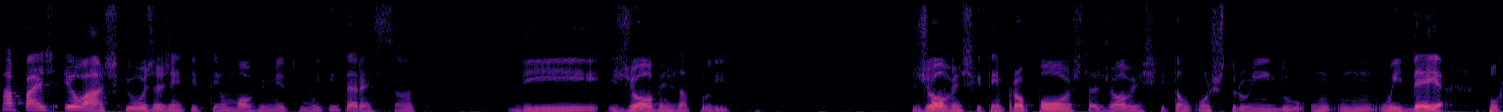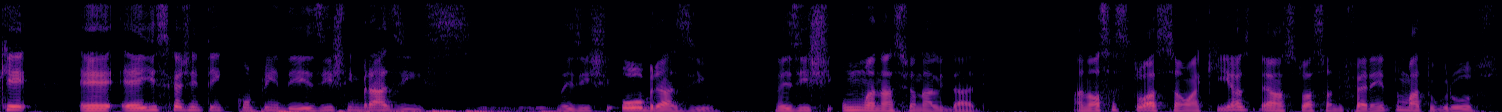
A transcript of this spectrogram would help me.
Rapaz, eu acho que hoje a gente tem um movimento muito interessante de jovens na política. Jovens que têm proposta, jovens que estão construindo um, um, uma ideia. Porque é, é isso que a gente tem que compreender. Existem Brasis. Não existe o Brasil. Não existe uma nacionalidade. A nossa situação aqui é uma situação diferente no Mato Grosso,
